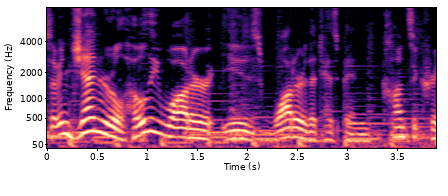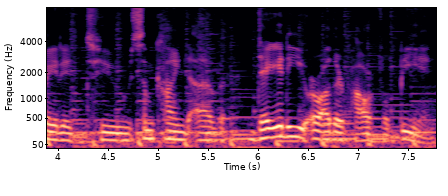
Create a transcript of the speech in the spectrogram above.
So, in general, holy water is water that has been consecrated to some kind of deity or other powerful being.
